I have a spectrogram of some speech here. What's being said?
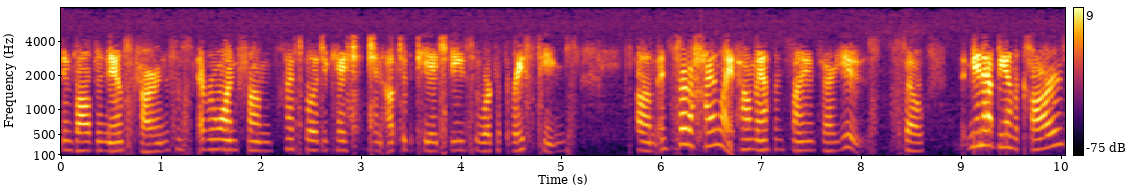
involved in NASCAR, and this is everyone from high school education up to the PhDs who work at the race teams, um, and sort of highlight how math and science are used. So it may not be on the cars,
